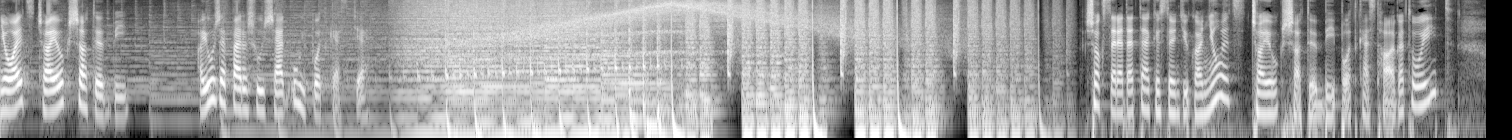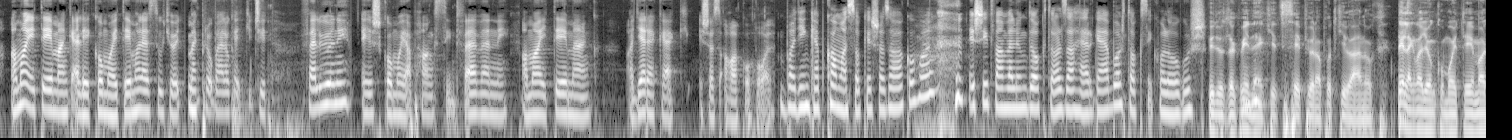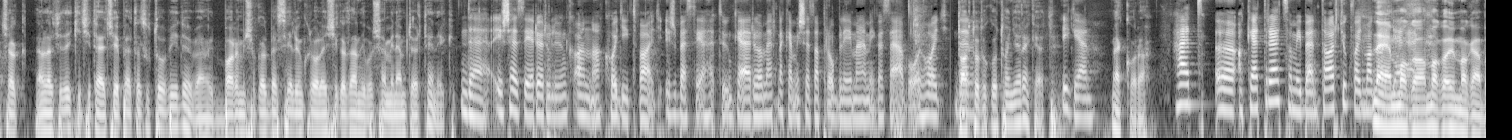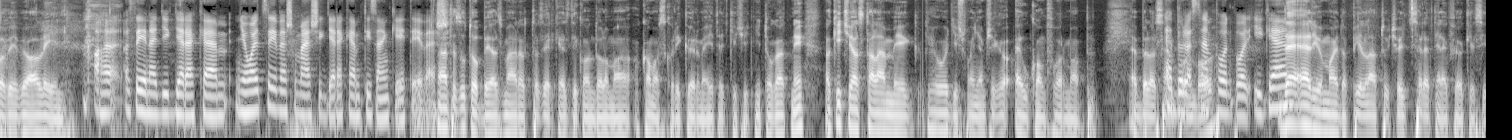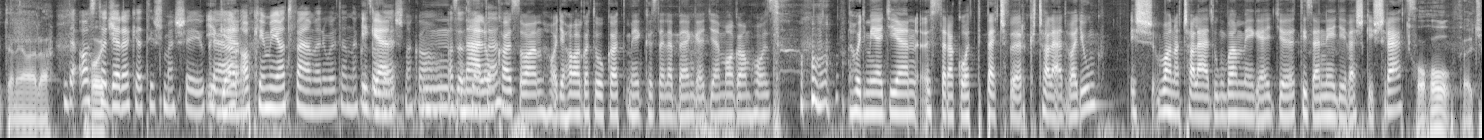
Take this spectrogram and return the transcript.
Nyolc csajok, stb. A Józsefváros Újság új podcastje. Sok szeretettel köszöntjük a Nyolc csajok, stb. podcast hallgatóit. A mai témánk elég komoly téma lesz, úgyhogy megpróbálok egy kicsit felülni, és komolyabb hangszint felvenni. A mai témánk a gyerekek és az alkohol. Vagy inkább kamaszok és az alkohol. és itt van velünk dr. Zaher Gábor, toxikológus. Üdvözlök mindenkit, szép jó napot kívánok. Tényleg nagyon komoly téma, csak nem lehet, hogy egy kicsit elcsépelt az utóbbi időben, hogy baromi sokat beszélünk róla, és igazán semmi nem történik? De, és ezért örülünk annak, hogy itt vagy, és beszélhetünk erről, mert nekem is ez a problémám igazából, hogy... Tartotok otthon gyereket? Igen. Mekkora? Hát a ketrec, amiben tartjuk, vagy maga Nem, a maga, maga önmagába véve a lény. A, az én egyik gyerekem 8 éves, a másik gyerekem 12 éves. Hát az utóbbi az már ott azért kezdi gondolom a, a kamaszkori körmeit egy kicsit nyitogatni. A kicsi az talán még, hogy is mondjam, csak EU-konformabb ebből a szempontból. Ebből a szempontból igen. De eljön majd a pillanat, úgyhogy szeretnélek fölkészíteni arra. De azt hogy... a gyereket is meséljük igen. el, aki miatt felmerült ennek az igen. adásnak a, az ötlete. Nálunk az van, hogy a hallgató hallgatókat még közelebb engedjen magamhoz, hogy mi egy ilyen összerakott patchwork család vagyunk, és van a családunkban még egy 14 éves kisrác. Ho-ho,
